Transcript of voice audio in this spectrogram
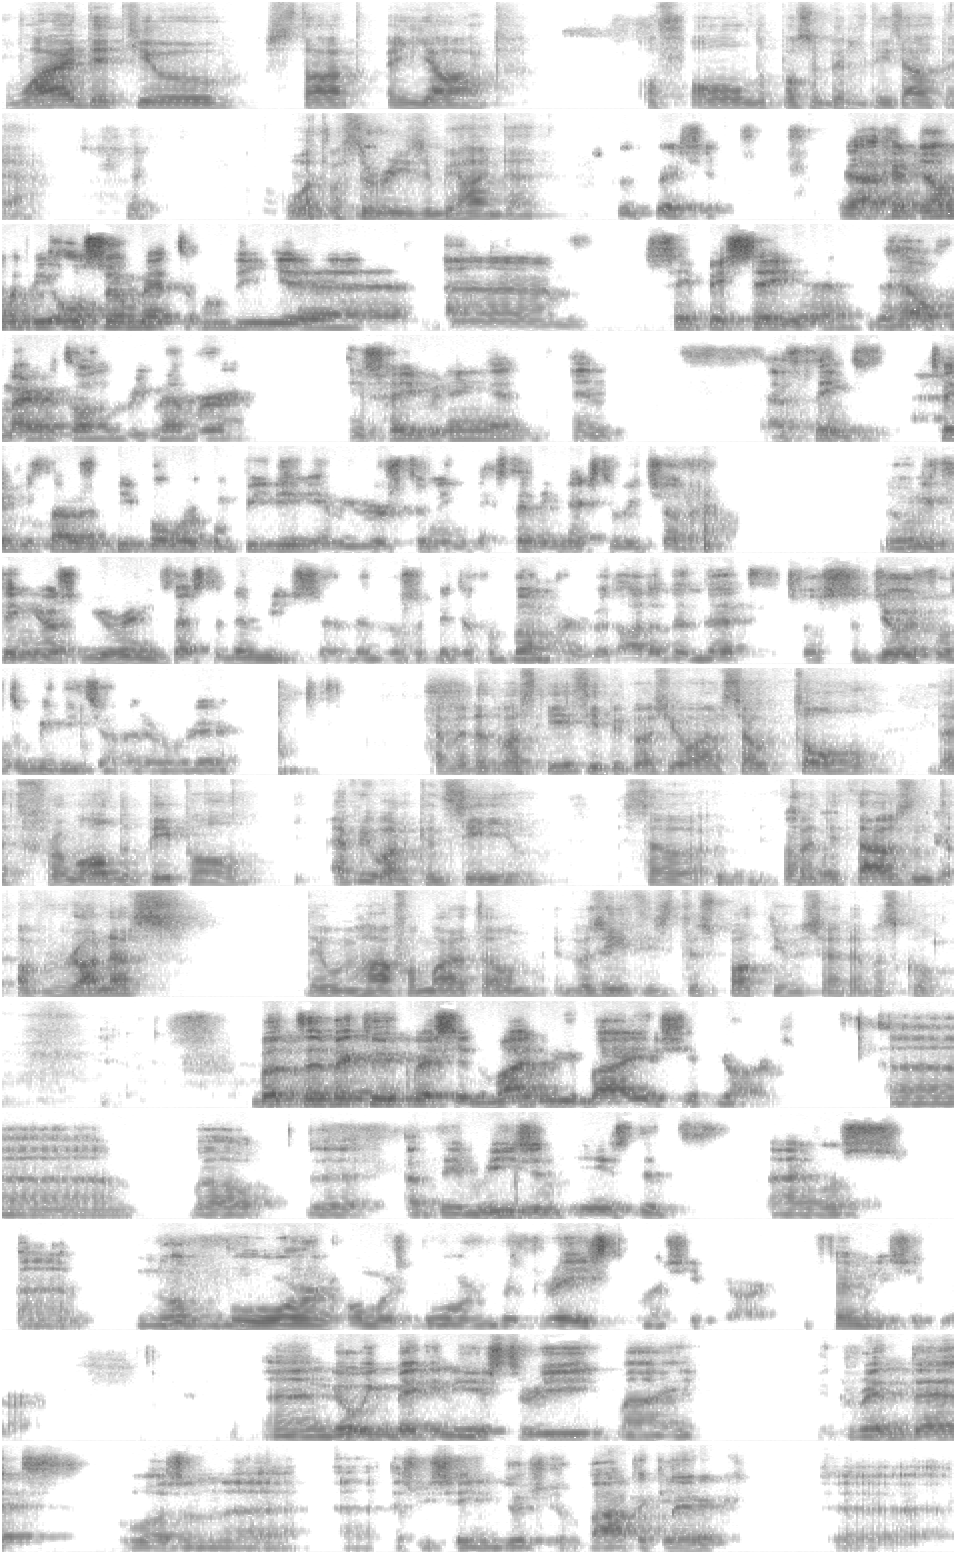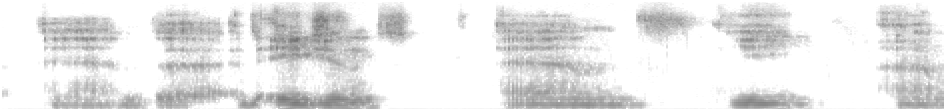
Why did you start a yard? Of all the possibilities out there? what was the reason behind that? Good question. Yeah, Gert-Jan, but we also met on the uh, um, CPC, uh, the Half Marathon, remember, in Scheveningen. And I think 20,000 people were competing and we were standing, standing next to each other. The only thing was you were faster than me, so that was a bit of a bummer. But other than that, it was joyful to meet each other over there. Yeah, but it was easy because you are so tall that from all the people, everyone can see you. So 20,000 of runners doing half a marathon, it was easy to spot you. So that was cool. But uh, back to your question, why do you buy a shipyard? Uh, well, the, uh, the reason is that I was uh, not born, almost born, but raised on a shipyard, family shipyard. And going back in history, my granddad was uh, as we say in Dutch, a waterklerk and an agent. And he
